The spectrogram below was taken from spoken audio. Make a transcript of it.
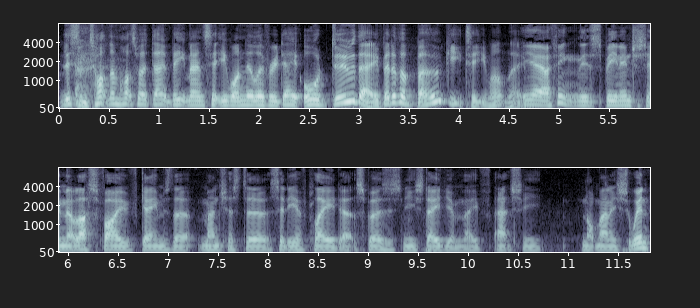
listen, Tottenham Hotspur don't beat Man City one 0 every day, or do they? Bit of a bogey team, aren't they? yeah, I think it's been interesting that last five games that Manchester City have played at Spurs' new stadium, they've actually not managed to win.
